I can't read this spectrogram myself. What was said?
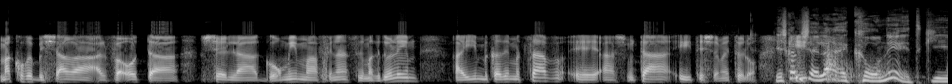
מה קורה בשאר ההלוואות אה, של הגורמים הפיננסיים הגדולים, האם בכזה מצב אה, השמיטה היא תשמט או לא. יש כאן כי... שאלה עקרונית, כי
